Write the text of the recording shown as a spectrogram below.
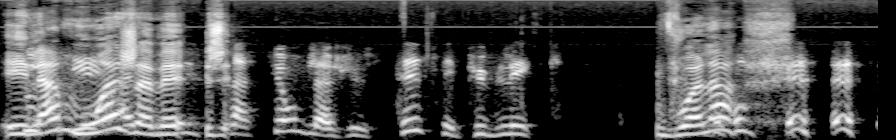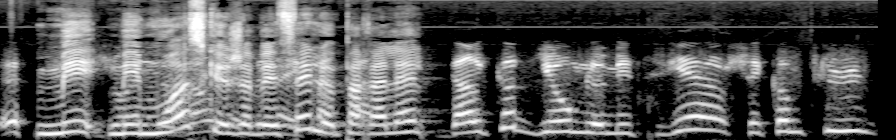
Et là, moi, j'avais. L'administration de la justice est publique. Voilà. mais mais moi, ce que j'avais fait, le parallèle. Dans le cas de Guillaume le Métivier, c'est comme plus,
